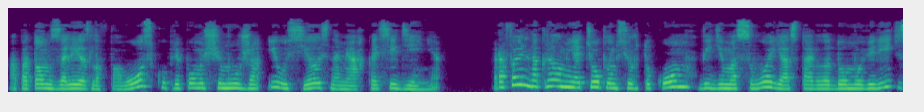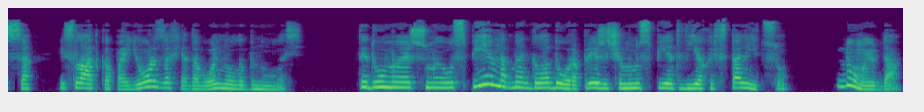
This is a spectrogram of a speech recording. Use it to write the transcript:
а потом залезла в повозку при помощи мужа и уселась на мягкое сиденье. Рафаэль накрыл меня теплым сюртуком, видимо, свой я оставила дома у Веридиса, и сладко поерзав, я довольно улыбнулась. — Ты думаешь, мы успеем нагнать Голодора, прежде чем он успеет въехать в столицу? — Думаю, да.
